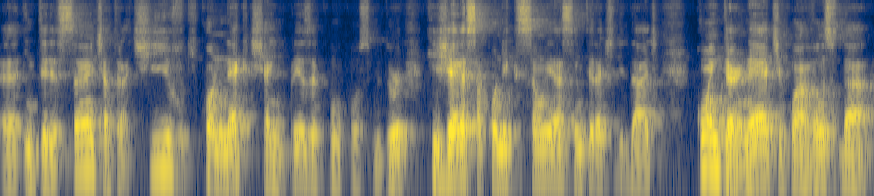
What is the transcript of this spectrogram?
é, interessante, atrativo, que conecte a empresa com o consumidor, que gere essa conexão e essa interatividade. Com a internet, com o avanço da,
